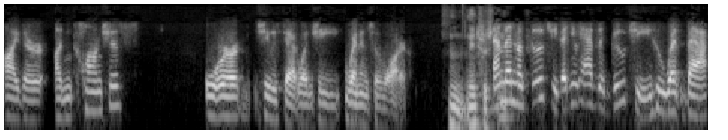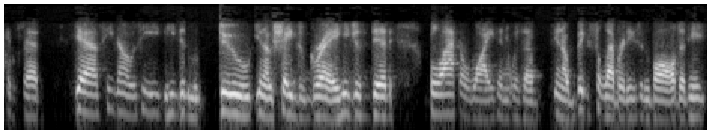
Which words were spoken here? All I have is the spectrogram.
either unconscious or she was dead when she went into the water. Hmm, interesting. And then Noguchi, then you had Noguchi who went back and said, yes, he knows he, he didn't do, you know, shades of gray. He just did black or white and it was a, you know, big celebrities involved and he,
